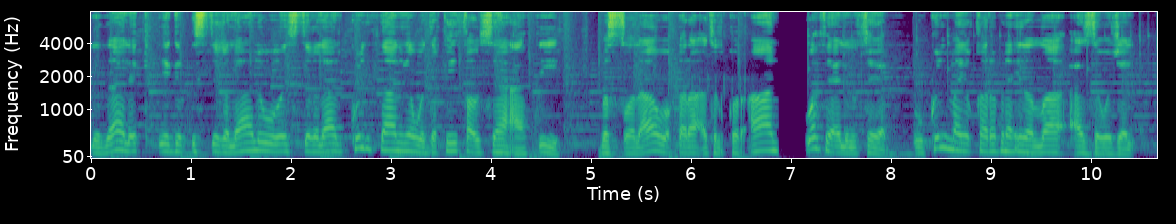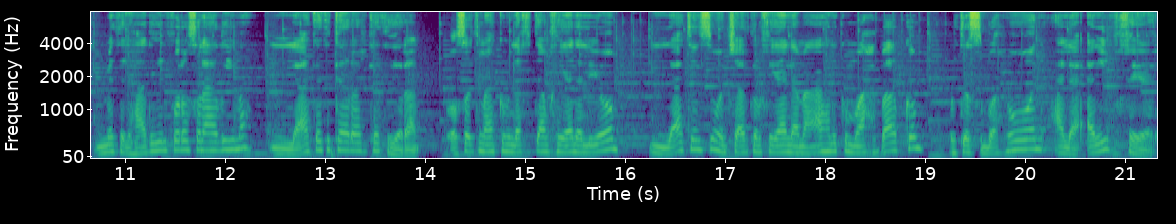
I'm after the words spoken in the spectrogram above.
لذلك يجب استغلاله واستغلال كل ثانية ودقيقة وساعة فيه بالصلاة وقراءة القرآن وفعل الخير وكل ما يقربنا إلى الله عز وجل. مثل هذه الفرص العظيمة لا تتكرر كثيرا. وصلت معكم لختام خيانة اليوم. لا تنسون تشاركون خيانة مع أهلكم وأحبابكم وتصبحون على ألف خير.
